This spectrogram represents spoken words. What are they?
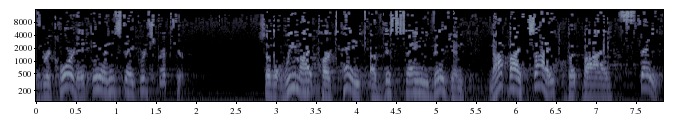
is recorded in sacred scripture so that we might partake of this same vision, not by sight, but by faith.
